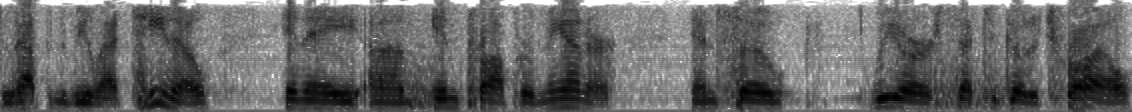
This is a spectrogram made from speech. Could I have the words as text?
who happened to be Latino, in a um, improper manner. And so we are set to go to trial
